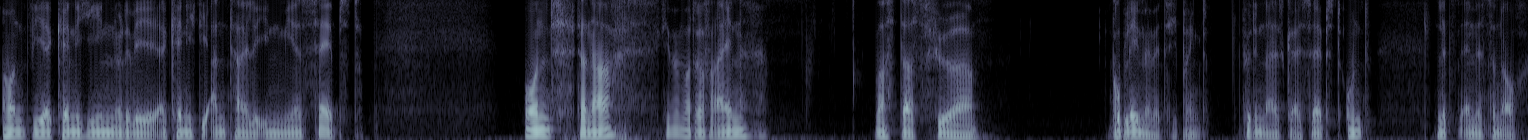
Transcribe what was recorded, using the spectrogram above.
Und wie erkenne ich ihn oder wie erkenne ich die Anteile in mir selbst? Und danach gehen wir mal darauf ein, was das für Probleme mit sich bringt. Für den Nice Guy selbst und letzten Endes dann auch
